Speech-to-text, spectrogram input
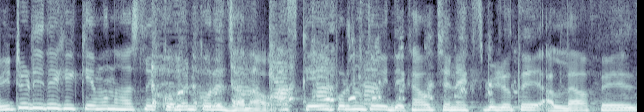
ভিডিওটি দেখে কেমন হাসলে কমেন্ট করে জানাও। আজকে এই পর্যন্তই দেখা হচ্ছে নেক্সট ভিডিওতে আল্লাহ হাফেজ।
